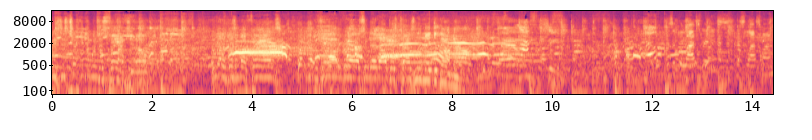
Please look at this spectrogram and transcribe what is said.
He's just checking in with his fans, you know. I gotta visit my fans, write about a few autographs, and then I'll just casually make it down there. Is it the last race? Is the last one?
